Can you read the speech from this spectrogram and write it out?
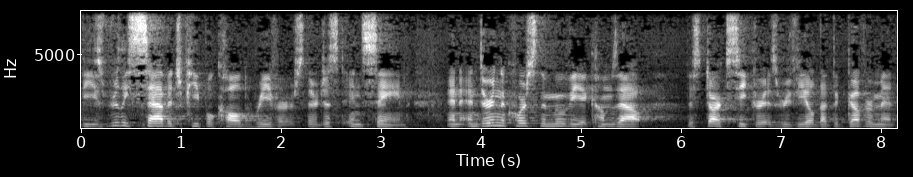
these really savage people called Reavers. They're just insane. And, and during the course of the movie, it comes out this dark secret is revealed that the government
